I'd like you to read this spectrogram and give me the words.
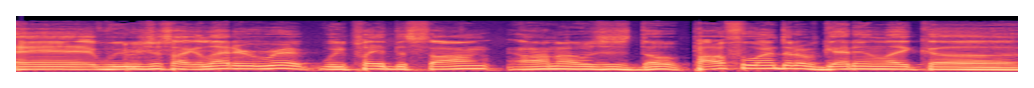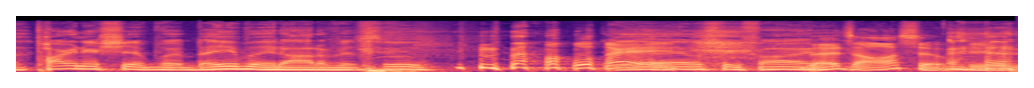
And we were just like, let it rip. We played the song. I don't know, it was just dope. Powfu ended up getting like a partnership with Beyblade out of it too. no way. Yeah, it was pretty fire. That's awesome, dude.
